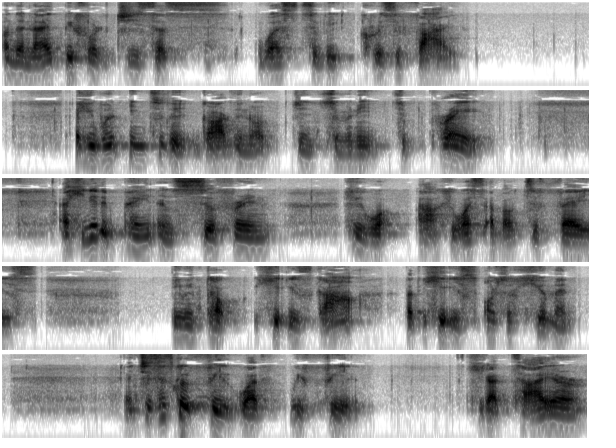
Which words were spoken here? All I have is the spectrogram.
on the night before Jesus was to be crucified, he went into the Garden of Gethsemane to pray. And he knew the pain and suffering he, wa- uh, he was about to face, even though he is God, but he is also human. And Jesus could feel what we feel. He got tired.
